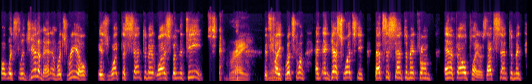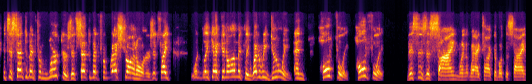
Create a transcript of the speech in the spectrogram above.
But what's legitimate and what's real is what the sentiment was from the teams. Right. it's Yeah. like what's going and, and guess what, Steve? That's a sentiment from NFL players. That's sentiment. It's a sentiment from workers. It's sentiment from restaurant owners. It's like what like economically, what are we doing? And hopefully, hopefully, this is a sign when when I talked about the sign,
